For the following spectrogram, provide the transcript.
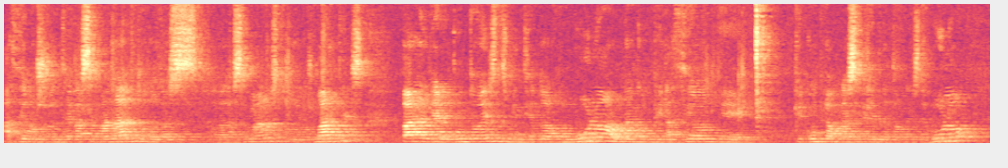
Hacemos una entrega semanal todas las, todas las semanas, todos los martes, para el diario.es, desmintiendo algún bulo, alguna compilación de, que cumpla una serie de patrones de bulo.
